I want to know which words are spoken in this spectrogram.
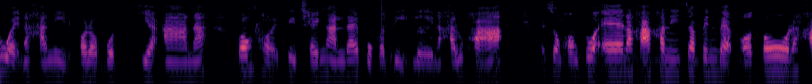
ด้วยนะคะ นี่พอเรากดเกียร์ R นะ กล้องถอยติดใช้งานได้ปกติเลยนะคะ ลูกค้า ในส่วนของตัวแอร์นะคะ คันนี้จะเป็นแบบออโต้นะคะ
